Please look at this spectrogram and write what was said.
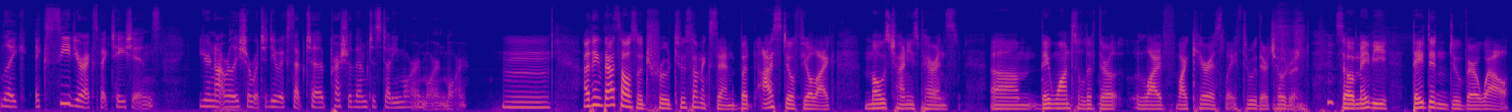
like exceed your expectations, you're not really sure what to do except to pressure them to study more and more and more. Hmm, I think that's also true to some extent, but I still feel like most Chinese parents um, they want to live their life vicariously through their children. so maybe they didn't do very well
